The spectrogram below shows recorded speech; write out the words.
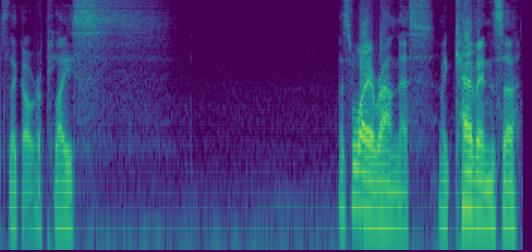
So they got to replace. There's a way around this. I mean, Kevin's a,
